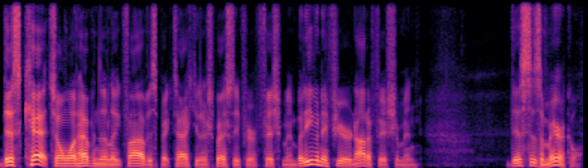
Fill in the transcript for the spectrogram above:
this catch on what happens in Luke Five is spectacular, especially if you're a fisherman. But even if you're not a fisherman, this is a miracle.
